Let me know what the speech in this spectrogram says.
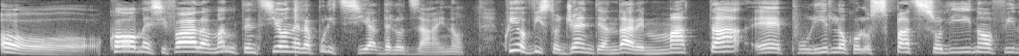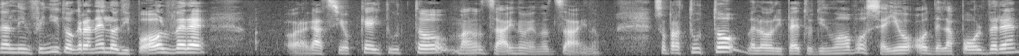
Oh, come si fa la manutenzione e la pulizia dello zaino? Qui ho visto gente andare matta e pulirlo con lo spazzolino fino all'infinito granello di polvere. Oh, ragazzi, ok tutto, ma uno zaino è uno zaino. Soprattutto, ve lo ripeto di nuovo, se io ho della polvere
